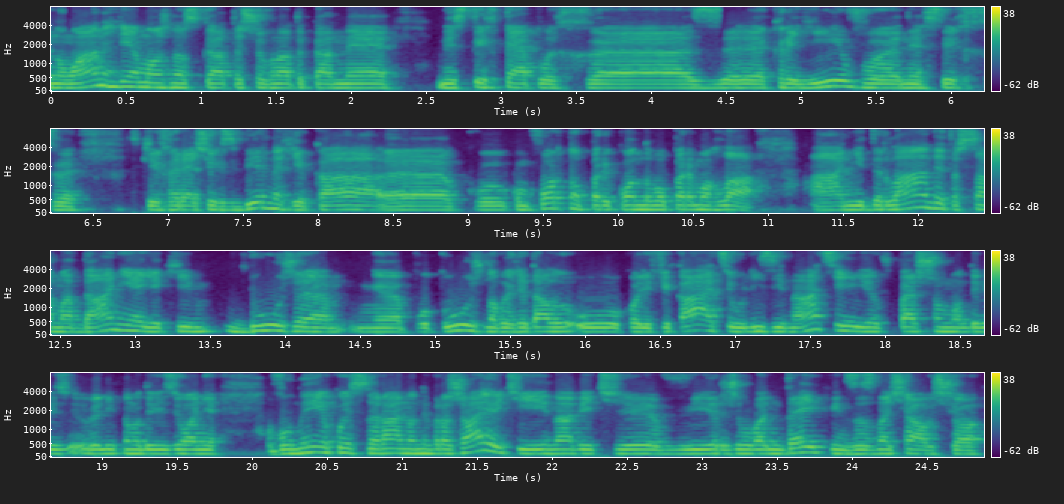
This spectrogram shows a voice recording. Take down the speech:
ну, Англія можна сказати, що вона така не не з тих теплих е, з країв, не з тих е, таких гарячих збірних, яка е, комфортно переконливо перемогла. А Нідерланди, та ж сама Данія, які дуже е, потужно виглядали у кваліфікації у лізі нації в першому дивізі... елітному дивізіоні, вони якось реально не вражають. І навіть е, Вірджил Ван Дейк він зазначав, що.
